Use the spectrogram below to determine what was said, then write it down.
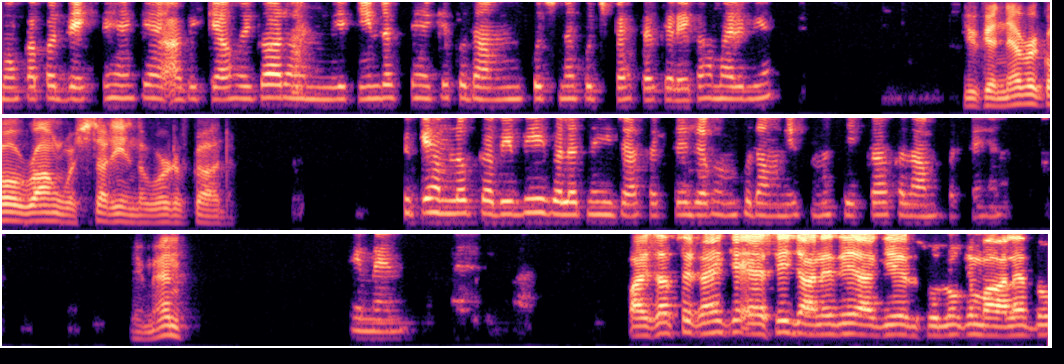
मौका पर देखते हैं कि आगे क्या होगा और हम यकीन रखते हैं कि खुदा कुछ ना कुछ बेहतर करेगा हमारे लिए। You can never go wrong with studying the Word of God. क्योंकि हम लोग कभी भी गलत नहीं जा सकते जब हम खुदा यीशु मसीह का कलाम पढ़ते हैं Amen. आमीन भाई साहब से कहें कि ऐसे ही जाने दें आगे रसूलों के माल हैं तो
